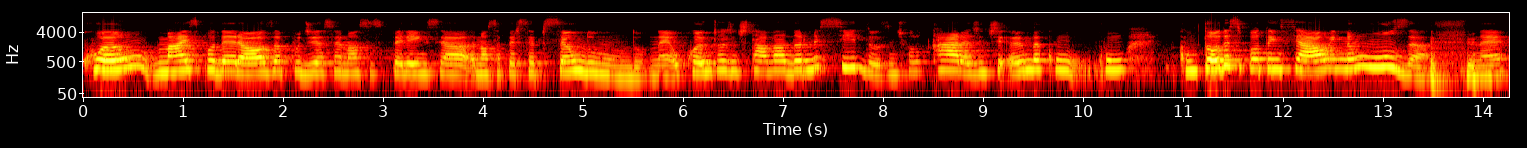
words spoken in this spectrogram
quão mais poderosa podia ser a nossa experiência, a nossa percepção do mundo, né? O quanto a gente estava adormecido. A gente falou, cara, a gente anda com, com, com todo esse potencial e não usa, né?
